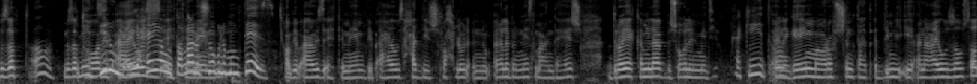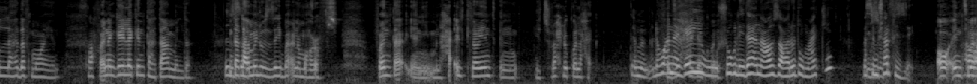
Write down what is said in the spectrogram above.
بالظبط. آه. بالظبط. هو يديله بيبقى عاوز الاريحيه ويطلع له. شغل ممتاز. هو بيبقى عاوز اهتمام بيبقى عاوز حد يشرح له لأن أغلب الناس ما عندهاش دراية كاملة بشغل الميديا. أكيد. أنا آه جاي ما أعرفش أنت هتقدم لي إيه أنا عاوز أوصل لهدف معين. صح. فأنا جاي لك أنت هتعمل ده. أنت بالظبط. هتعمله إزاي بقى؟ أنا ما أعرفش. فأنت يعني من حق ال client إنه يتشرح له كل حاجة. تمام. فدي أنا جاي. وشغلي ده أنا عاوزه أعرضه معاكي بس مش بالظبط. عارفه إزاي. آه انت بقى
